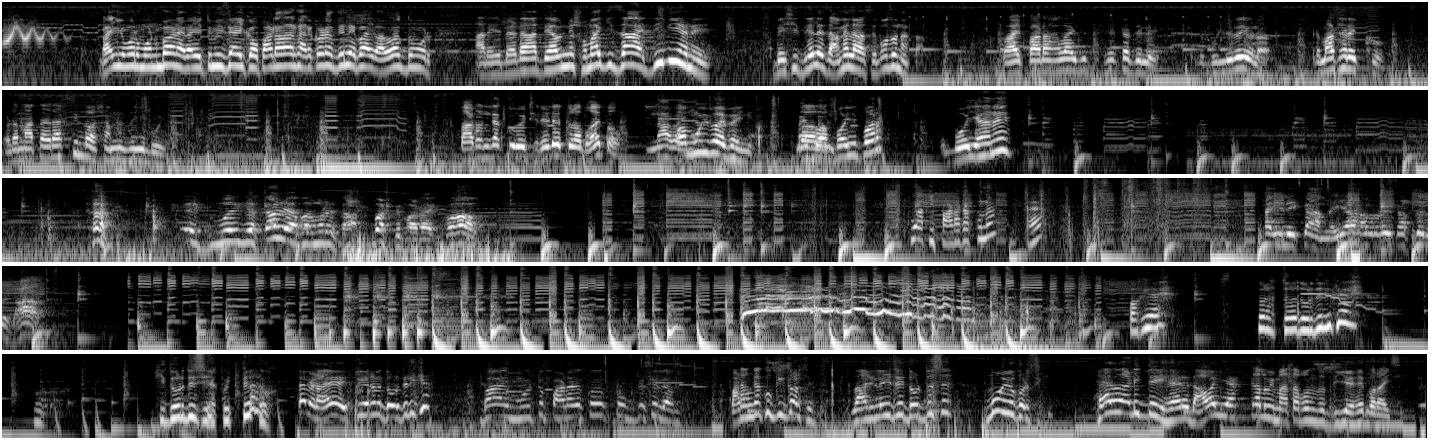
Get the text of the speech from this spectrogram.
ভাই আমার মন বাড়ে ভাই তুমি যাই কও পাড়া আলার দিলে ভাই ভালো লাগতো মোর। আরে বেটা দেওয়ার সময় কি যায়? দিবি এনে। বেশি দিলে ঝামেলা আছে বোঝো না কা ভাই পাড়া হালাই যে থ্রেটটা দিলে ভুলে যাইও না। এটা মাথায় রেখো। ওটা মাথায় রাখছিল সামনে যাই বই। পাঠান কাক তুই ঠেলে তোরা ভয় পাও? না ভাই মুই ভয় পাই না। বই পর বই এখানে। কালে আবার গাছ পাড়তে পারায় কম কি পাড়া কাকু না? হ্যাঁ? খাইলে কাম নাই আমার এই কাজ করবে যা পাখি তোরা তোরা দৌড় দিলি কে? কি দৌড় দিছি আরও বেড়া এই তুই এরকম দৌড় দিলি কে? ভাই মুই তো পাড়া কোক দিছিলাম। পাঠান কাকু কি করছে? লাড়ি লাড়ি যে দৌড় দিছে মইও করছি কি? হ্যাঁ লাড়ি দেই হ্যাঁ দাওয়াই এক কাল ওই মাথা বন্ধ দিয়ে হে পড়াইছি।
